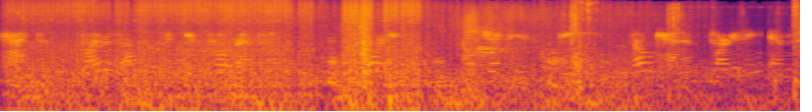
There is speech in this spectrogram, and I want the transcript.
Hacked. Virus upload in progress. Warning. Objective D. Null cannon targeting MCC.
